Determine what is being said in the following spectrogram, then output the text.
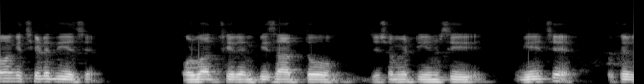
আমাকে ছেড়ে দিয়েছে। ওর বাদ ফির এমপি সাহেব তো যে সময় টিএমসি গিয়েছে, তো ফির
